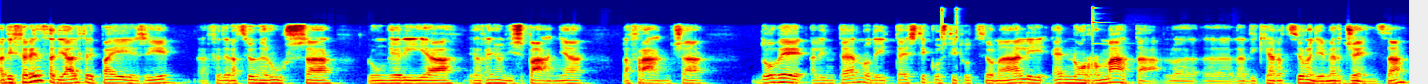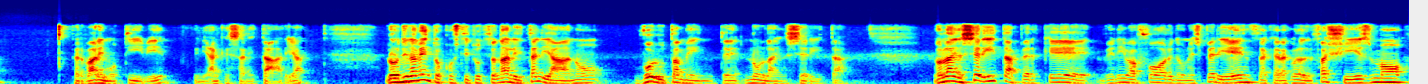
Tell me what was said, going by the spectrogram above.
A differenza di altri paesi, la Federazione Russa, l'Ungheria, il Regno di Spagna, la Francia, dove all'interno dei testi costituzionali è normata la, eh, la dichiarazione di emergenza, per vari motivi, quindi anche sanitaria, l'ordinamento costituzionale italiano volutamente non l'ha inserita. Non l'ha inserita perché veniva fuori da un'esperienza che era quella del fascismo,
